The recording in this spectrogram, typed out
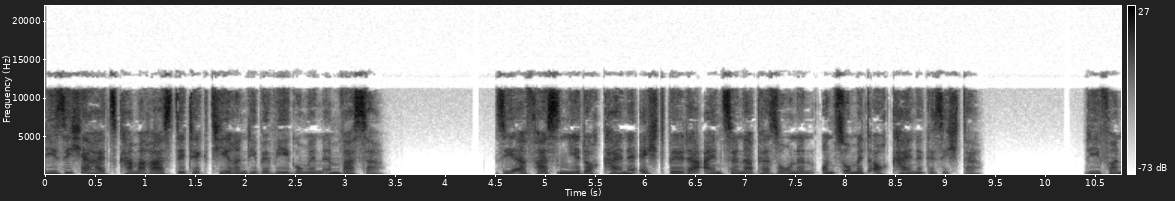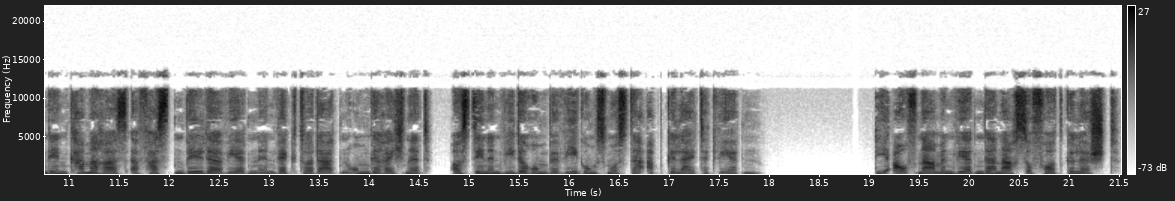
Die Sicherheitskameras detektieren die Bewegungen im Wasser. Sie erfassen jedoch keine Echtbilder einzelner Personen und somit auch keine Gesichter. Die von den Kameras erfassten Bilder werden in Vektordaten umgerechnet, aus denen wiederum Bewegungsmuster abgeleitet werden. Die Aufnahmen werden danach sofort gelöscht.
